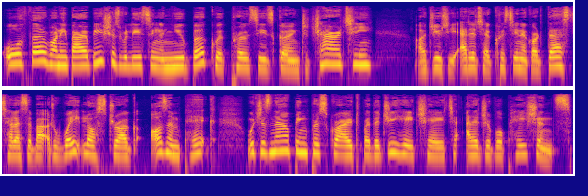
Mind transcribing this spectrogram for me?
Author Ronnie Barabich is releasing a new book with proceeds going to charity. Our duty editor Christina Cortes tell us about a weight loss drug, Ozempic, which is now being prescribed by the GHA to eligible patients.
